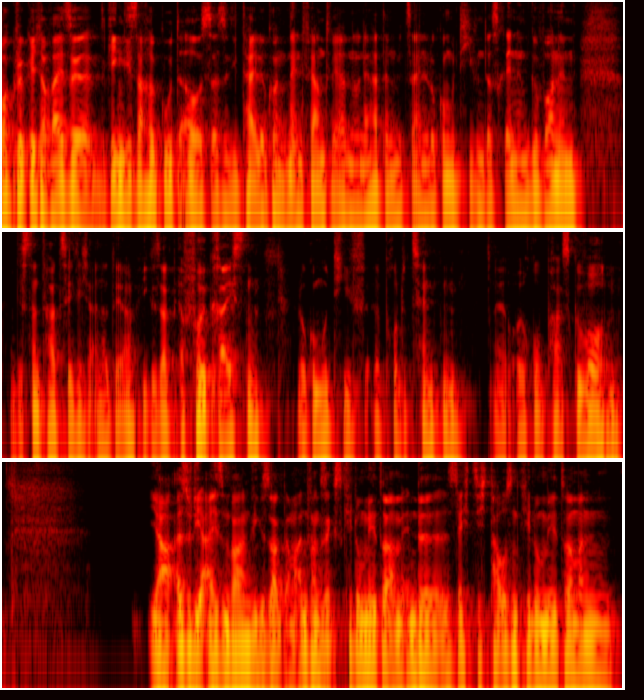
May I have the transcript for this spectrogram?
aber glücklicherweise ging die Sache gut aus. Also die Teile konnten entfernt werden und er hat dann mit seinen Lokomotiven das Rennen gewonnen und ist dann tatsächlich einer der, wie gesagt, erfolgreichsten Lokomotivproduzenten äh, Europas geworden. Ja, also die Eisenbahn. Wie gesagt, am Anfang sechs Kilometer, am Ende 60.000 Kilometer. Man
